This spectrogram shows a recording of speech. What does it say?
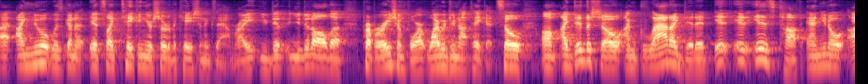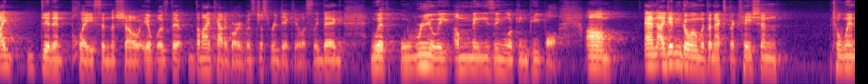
I, I, knew it was gonna it's like taking your certification exam right? You did you did all the preparation for it. Why would you not take it? So um, i did the show. I'm glad i did it. it it is tough and you know i didn't place in the show. It was the, the my category was just ridiculously big with really amazing looking people. Um, and i didn't go in with an expectation to win.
